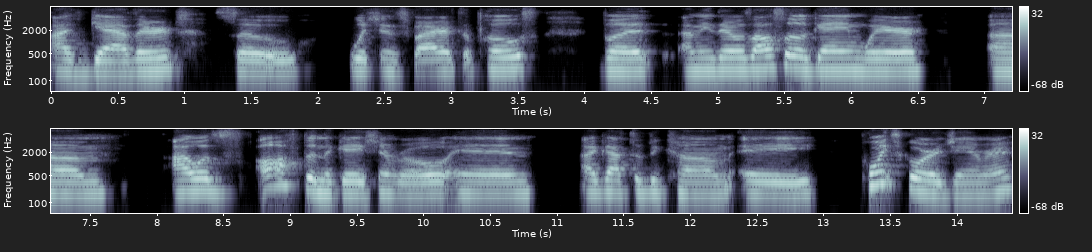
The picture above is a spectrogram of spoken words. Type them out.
I've gathered, so which inspired the post. But I mean, there was also a game where um, I was off the negation role and I got to become a point scorer jammer.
